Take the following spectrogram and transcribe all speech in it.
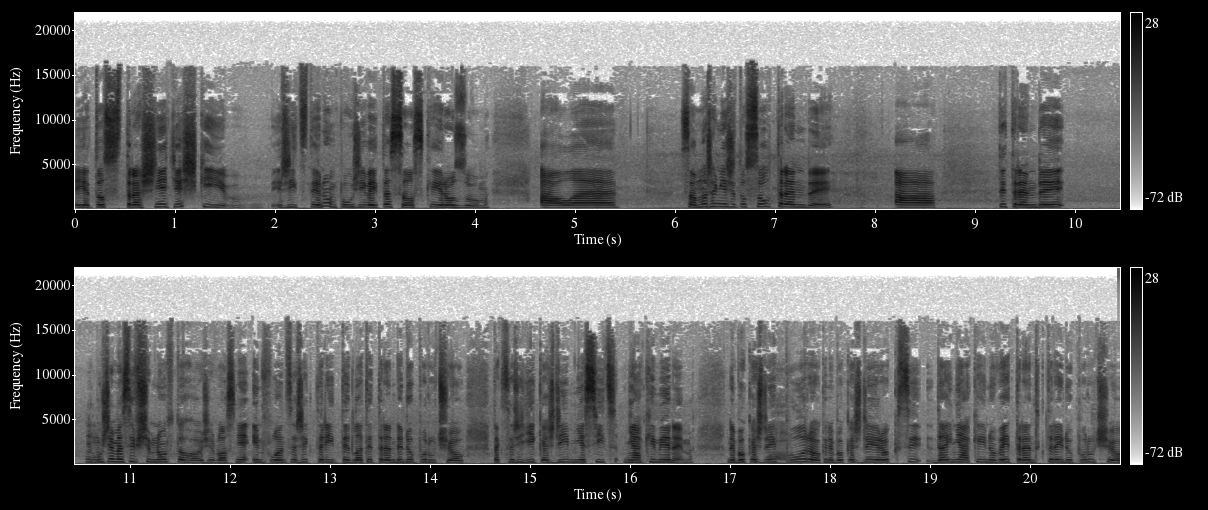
Je to strašně těžký říct jenom používejte selský rozum, ale samozřejmě, že to jsou trendy a ty trendy můžeme si všimnout toho, že vlastně influenceři, kteří tyhle ty trendy doporučují, tak se řídí každý měsíc nějakým jiným. Nebo každý wow. půl rok, nebo každý rok si dají nějaký nový trend, který doporučují.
